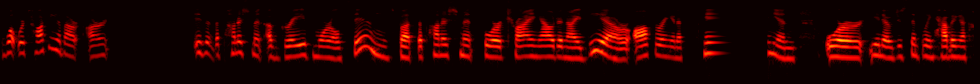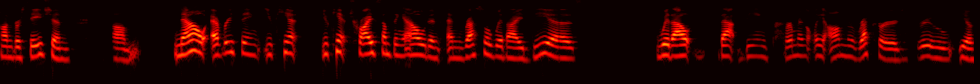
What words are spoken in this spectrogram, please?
what we're talking about aren't isn't the punishment of grave moral sins, but the punishment for trying out an idea or offering an opinion or you know just simply having a conversation. Um, now everything you can't you can't try something out and, and wrestle with ideas without that being permanently on the record through you know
